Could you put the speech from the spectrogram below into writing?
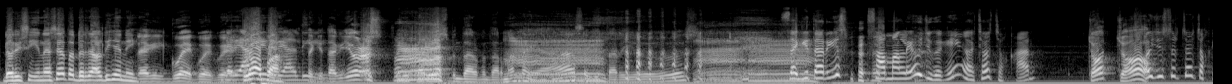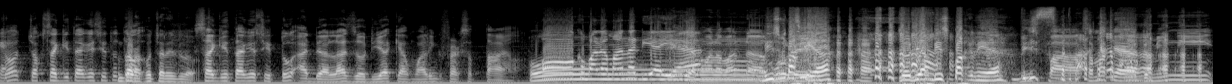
dari si Inesnya atau dari Aldinya nih? dari gue, gue, gue. Dari Lu Aldi, apa? dari Aldi. Sagittarius. Sagittarius bentar bentar mana ya Sagittarius Sagittarius sama Leo juga kayaknya nggak cocok kan? Cocok. Oh, justru cocok ya? Cocok Sagittarius itu Bentar tuh. aku cari dulu Sagittarius itu adalah zodiak yang paling versatile. Oh, ke mana-mana dia ya. Iya, ke mana-mana. Bispak ya Zodiak Bispak nih ya Bispak sama kayak Gemini.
